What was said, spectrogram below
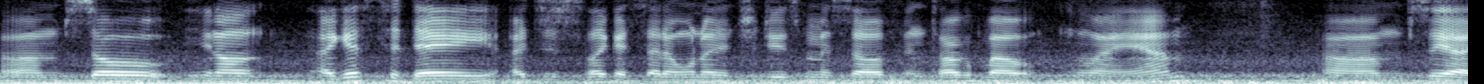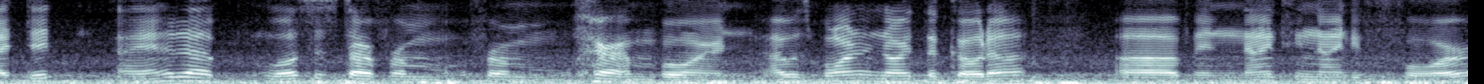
Um, so, you know, I guess today I just like I said I want to introduce myself and talk about who I am. Um, so yeah, I did. I ended up. Well, let's just start from from where I'm born. I was born in North Dakota uh, in 1994,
